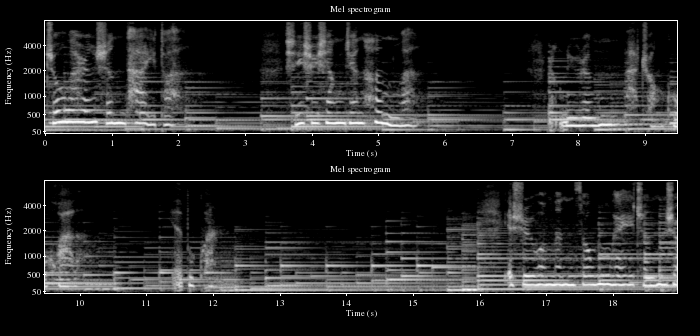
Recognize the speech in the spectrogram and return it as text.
咒骂人生太短，唏嘘相见恨晚。让女人把妆哭花了也不管，也许我们从未成熟，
